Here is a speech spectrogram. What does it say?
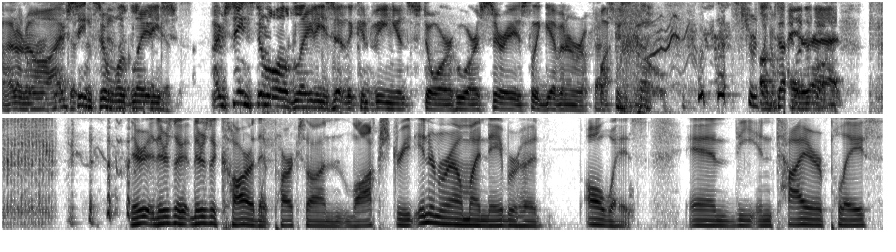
I don't know. I've seen some old ladies. tickets. I've seen some old ladies at the convenience store who are seriously giving her a That's fucking go. That's true. I'll like tell you that. There, there's a there's a car that parks on Locke Street in and around my neighborhood always, and the entire place,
